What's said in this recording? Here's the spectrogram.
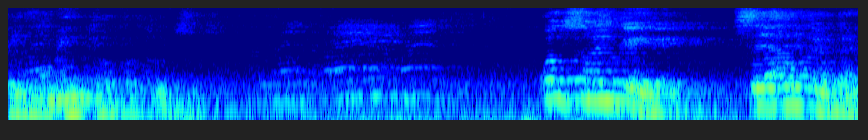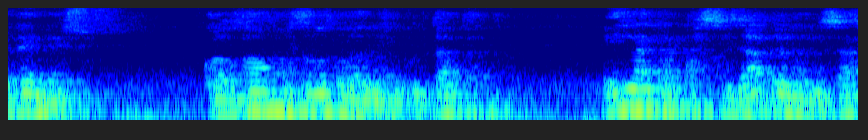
en momentos oportunos. ¿Cuántos saben que sea algo que perdemos cuando estamos pasando por la dificultad? Es la capacidad de analizar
